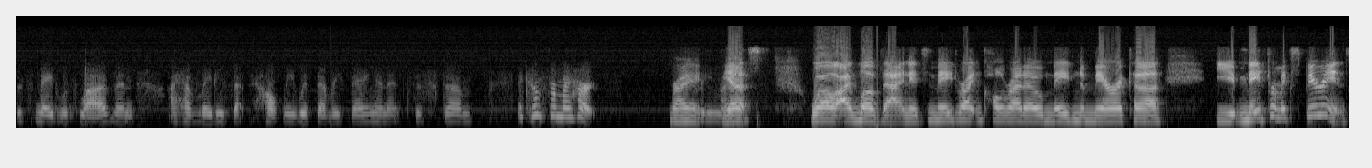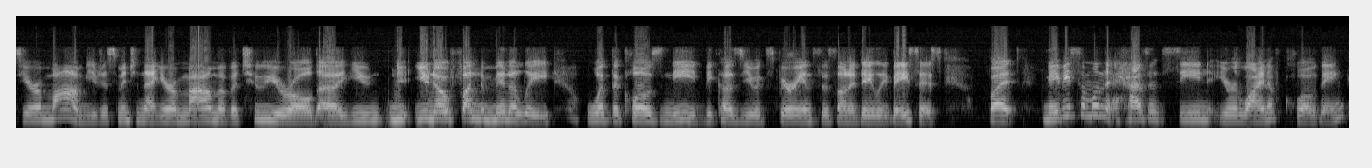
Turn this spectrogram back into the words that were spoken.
it's made with love, and I have ladies that help me with everything, and it's just um, it comes from my heart. Right. Yes. Well, I love that, and it's made right in Colorado, made in America. You, made from experience. You're a mom. You just mentioned that you're a mom of a two-year-old. Uh, you you know fundamentally what the clothes need because you experience this on a daily basis. But maybe someone that hasn't seen your line of clothing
